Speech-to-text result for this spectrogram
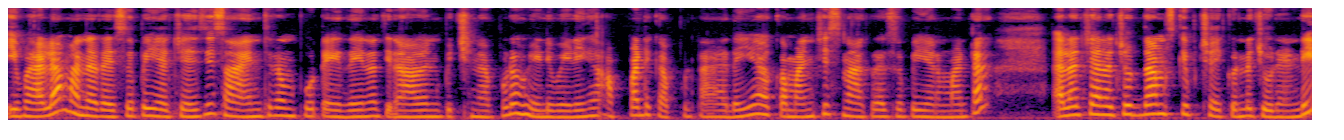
ఇవాళ మన రెసిపీ వచ్చేసి సాయంత్రం పూట ఏదైనా తినాలనిపించినప్పుడు వేడివేడిగా అప్పటికప్పుడు తయారయ్యే ఒక మంచి స్నాక్ రెసిపీ అనమాట ఎలా చాలా చూద్దాం. స్కిప్ చేయకుండా చూడండి.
